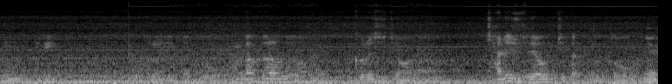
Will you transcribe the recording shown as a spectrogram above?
그런 것들이 그러니까 또 반갑더라고요. 그러시죠. 잘해주세요 음식 같은 것도. 예.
